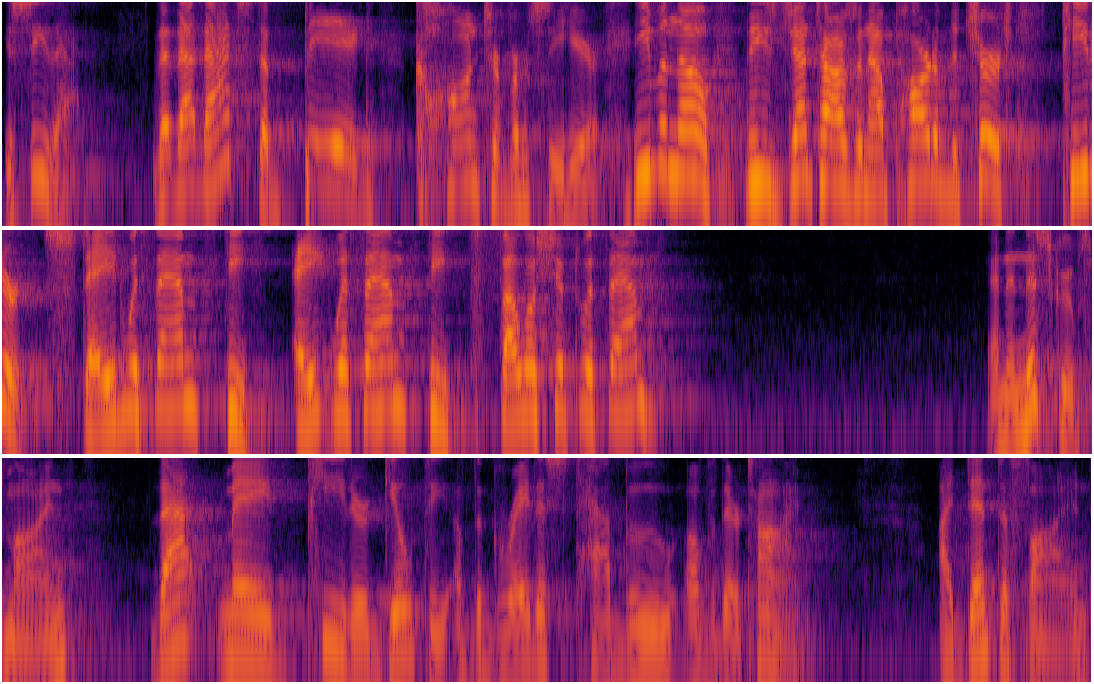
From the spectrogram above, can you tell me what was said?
You see that? That, that? That's the big controversy here. Even though these Gentiles are now part of the church, Peter stayed with them. He ate with them, he fellowshipped with them. And in this group's mind, that made Peter guilty of the greatest taboo of their time identifying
